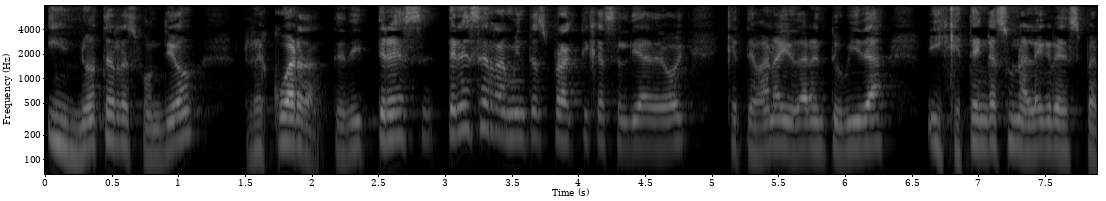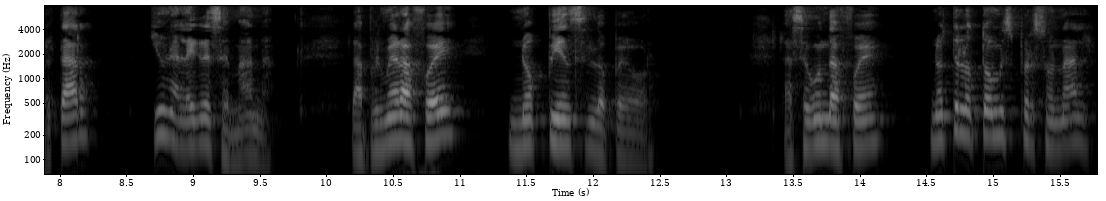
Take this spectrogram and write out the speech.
y no te respondió, recuerda, te di tres, tres herramientas prácticas el día de hoy que te van a ayudar en tu vida y que tengas un alegre despertar y una alegre semana. La primera fue, no pienses lo peor. La segunda fue, no te lo tomes personal.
